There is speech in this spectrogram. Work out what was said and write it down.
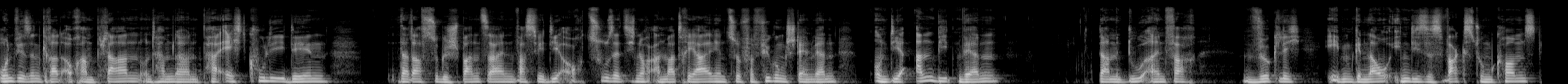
Und wir sind gerade auch am Plan und haben da ein paar echt coole Ideen. Da darfst du gespannt sein, was wir dir auch zusätzlich noch an Materialien zur Verfügung stellen werden und dir anbieten werden, damit du einfach wirklich eben genau in dieses Wachstum kommst,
